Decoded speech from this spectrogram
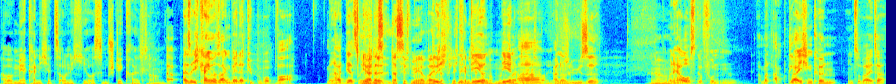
Aber mehr kann ich jetzt auch nicht hier aus dem Stegreif sagen. Ja, Also ich kann dir mal sagen, wer der Typ überhaupt war. Man hat jetzt Ja, das, eine, das hilft mir ja weiter. durch Vielleicht kann ich ja dann nochmal DNA-Analyse hat Ja. man herausgefunden, hat man abgleichen können und so weiter.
